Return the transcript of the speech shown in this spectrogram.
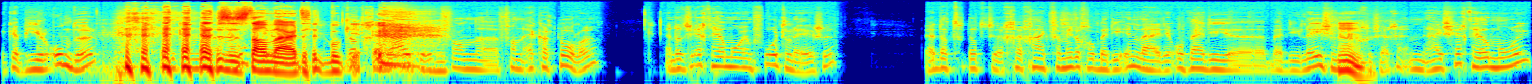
ik heb hieronder. heb ik een, dat is een standaard, het boekje. Dat gebruik ik van, van Eckhart Tolle. En dat is echt heel mooi om voor te lezen. Eh, dat dat eh, ga, ik vanmiddag ook bij die inleiding of bij die, eh, bij die lezing Hmm. zeggen. En hij zegt heel mooi.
